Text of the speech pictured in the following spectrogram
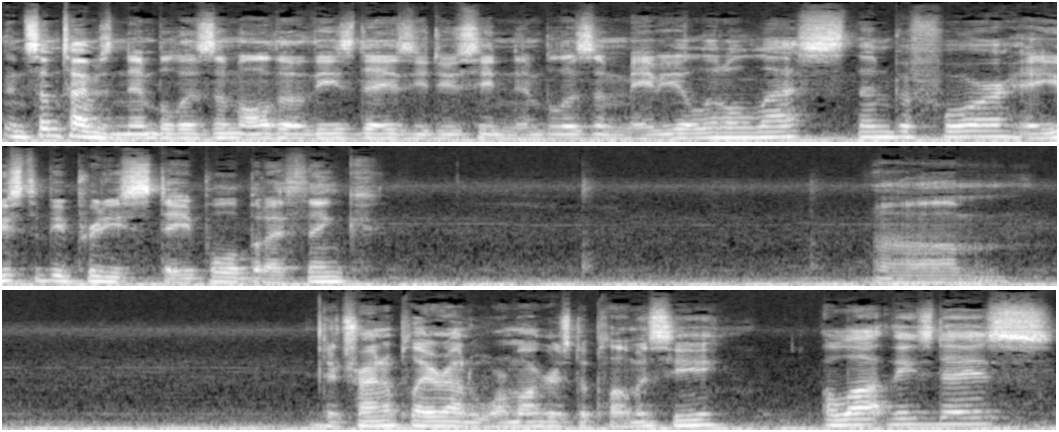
and sometimes Nimblism, although these days you do see Nimblism maybe a little less than before. It used to be pretty staple, but I think um, they're trying to play around Warmonger's diplomacy a lot these days.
